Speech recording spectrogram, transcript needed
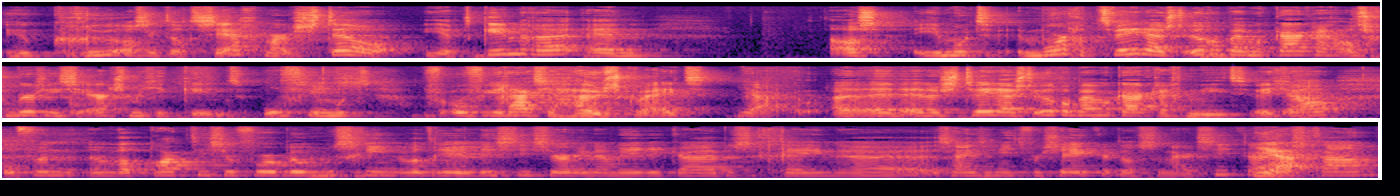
heel cru als ik dat zeg. Maar stel, je hebt kinderen en als, je moet morgen 2000 euro bij elkaar krijgen, anders gebeurt er iets ergs met je kind. Of je, moet, of, of je raakt je huis kwijt. ja, Eh, En, en als je 2000 euro bij elkaar krijgt, niet. Weet je wel? Of een, een wat praktischer voorbeeld, misschien wat realistischer. In Amerika hebben ze geen, eh, zijn ze niet verzekerd als ze naar het ziekenhuis Ja. gaan.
